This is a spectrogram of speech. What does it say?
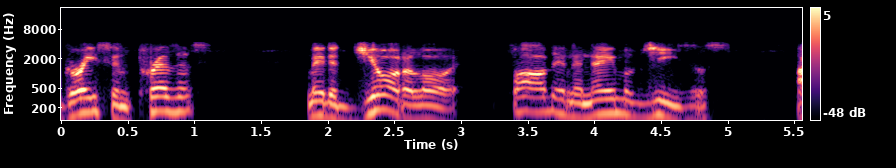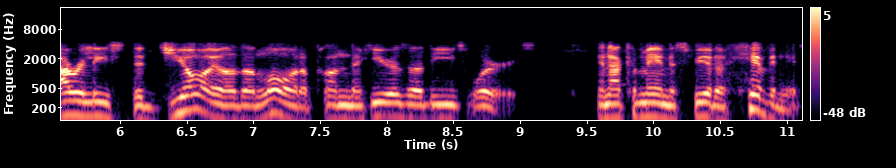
grace and presence, may the joy of the Lord, Father, in the name of Jesus, I release the joy of the Lord upon the hearers of these words. And I command the spirit of heaviness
